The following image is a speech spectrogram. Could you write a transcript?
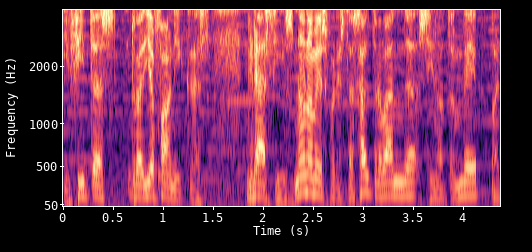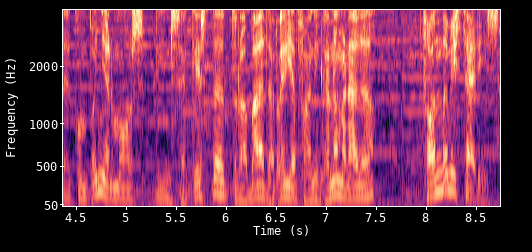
i fites radiofòniques. Gràcies no només per estar a banda, sinó també per acompanyar-nos dins aquesta trobada radiofònica anomenada Font de Misteris.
